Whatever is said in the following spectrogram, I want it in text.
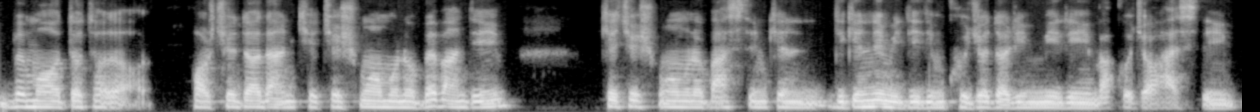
به ما دو تا پارچه دادن که چشمامون ببندیم. که چشمامون رو بستیم که دیگه نمی‌دیدیم کجا داریم میریم و کجا هستیم.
